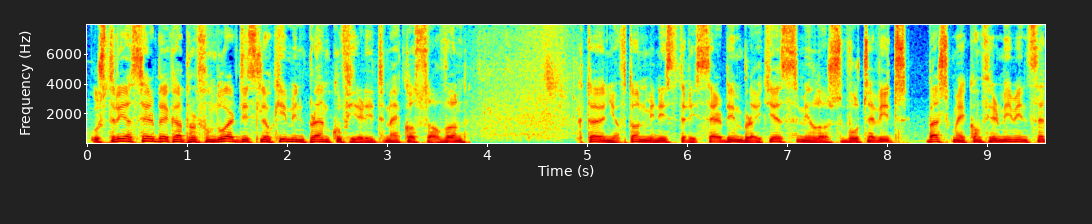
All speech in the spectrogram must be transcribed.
Ushtria serbe ka përfunduar dislokimin pranë kufirit me Kosovën. Këtë e njofton ministri serb i Mbrojtjes, Milosh Vuçeviç, bashkë me konfirmimin se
